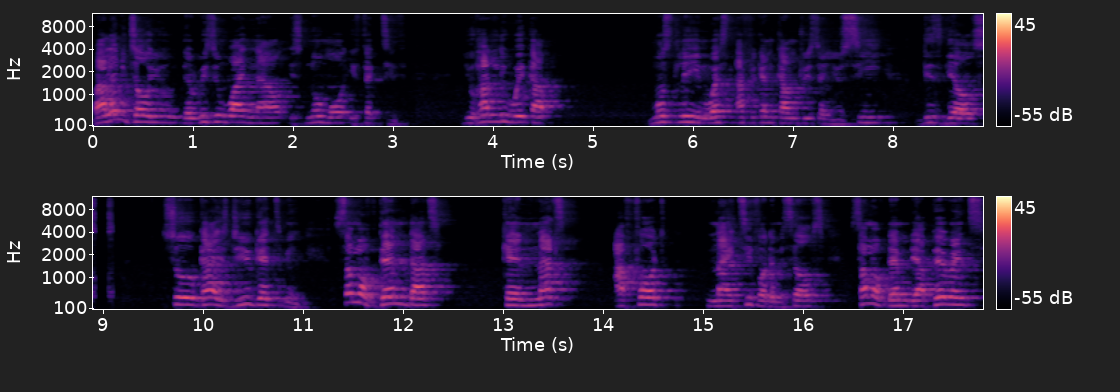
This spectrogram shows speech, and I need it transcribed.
but let me tell you the reason why now is no more effective. You hardly wake up, mostly in West African countries, and you see these girls. So, guys, do you get me? Some of them that cannot afford 90 for themselves, some of them, their parents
